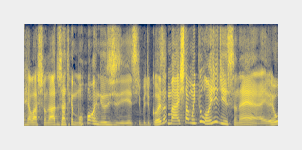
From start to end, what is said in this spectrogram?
relacionados a demônios e esse tipo de coisa, mas tá muito longe disso, né? Eu,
